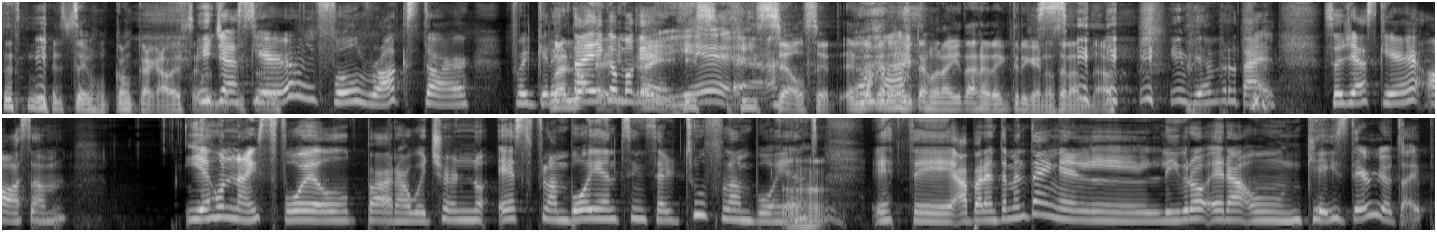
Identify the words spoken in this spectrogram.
con que acaba el y segundo Jaskier episodio. es un full rockstar. Porque él No, está no, ahí como que, eh, he's- yeah. He sells it. Él lo que necesita es una guitarra eléctrica y no se la han dado. Bien brutal. So Jaskier, awesome. Y es un nice foil para Witcher. No, es flamboyant sin ser too flamboyant. Ajá. Este, aparentemente en el libro era un gay stereotype.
